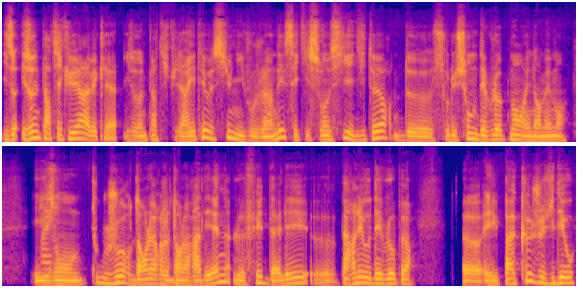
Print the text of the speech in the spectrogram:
Ils ont, ils ont une particularité avec ils ont une particularité aussi au niveau jeu indé, c'est qu'ils sont aussi éditeurs de solutions de développement énormément. Et ils ont toujours dans leur dans leur ADN le fait d'aller euh, parler aux développeurs. Euh, et pas que jeux vidéo.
